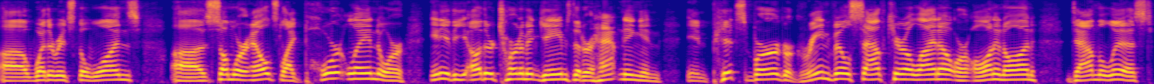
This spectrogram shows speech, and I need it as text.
uh, whether it's the ones uh, somewhere else like Portland or any of the other tournament games that are happening in, in Pittsburgh or Greenville, South Carolina, or on and on down the list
